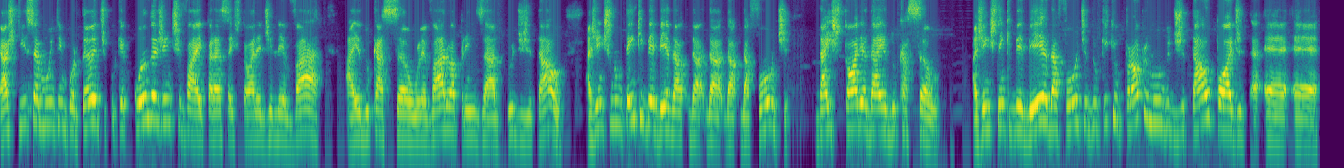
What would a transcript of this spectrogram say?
acho que isso é muito importante, porque quando a gente vai para essa história de levar a educação, levar o aprendizado para o digital, a gente não tem que beber da, da, da, da, fonte da história da educação. A gente tem que beber da fonte do que, que o próprio mundo digital pode é, é,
